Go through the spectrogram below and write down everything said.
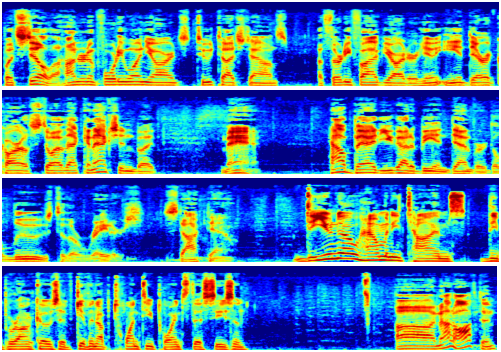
But still, 141 yards, two touchdowns, a 35 yarder. He, he, and Derek Carr still have that connection, but man, how bad you got to be in Denver to lose to the Raiders? Stock down. Do you know how many times the Broncos have given up 20 points this season? Uh, not often.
